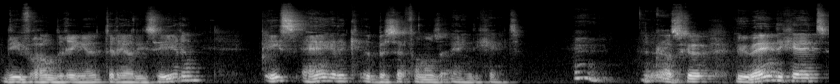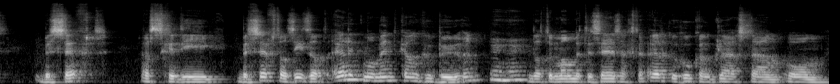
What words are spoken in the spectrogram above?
die veranderingen te realiseren, is eigenlijk het besef van onze eindigheid. Als je je eindigheid beseft, als je die beseft als iets dat elk moment kan gebeuren, dat de man met de zeis achter elke hoek kan klaarstaan om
